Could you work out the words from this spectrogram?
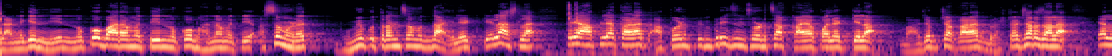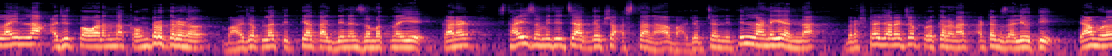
लांडगेंनी नको बारामती नको भानामती असं म्हणत भूमिपुत्रांचा मुद्दा हायलाईट केला असला तरी आपल्या काळात आपण पिंपरी चिंचवडचा कायापालट केला. भाजपच्या काळात भ्रष्टाचार झाला. या लाईनला अजित पवारांना काउंटर करणं भाजपला तितक्या ताकदीने जमत नाहीये. कारण स्थायी समितीचे अध्यक्ष असताना भाजपच्या नितीन लांडगे यांना भ्रष्टाचाराच्या प्रकरणात अटक झाली होती. त्यामुळं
